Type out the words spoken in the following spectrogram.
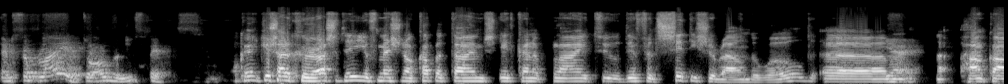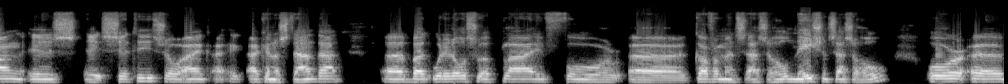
and supply it to all the newspapers. Okay, just out of curiosity, you've mentioned a couple of times it can apply to different cities around the world. Um, yeah. Hong Kong is a city, so I, I, I can understand that. Uh, but would it also apply for uh, governments as a whole, nations as a whole, or uh,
